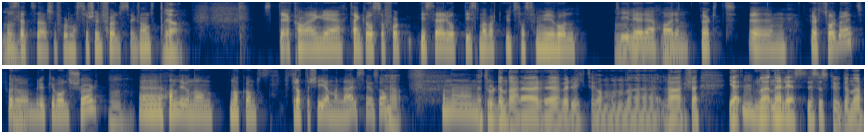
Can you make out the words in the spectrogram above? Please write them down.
Og så Mm. sitter du der, så får du masse skyldfølelse. ikke sant? Ja. Det kan være en greie. Tenker også folk, Vi ser jo at de som har vært utsatt for mye vold tidligere, har en økt, eh, økt sårbarhet for å Mm. bruke vold sjøl. Mm. Eh, handler jo noe om, noe om strategier man lærer seg og sånn. ja. Men eh, Jeg tror den der er eh, veldig viktig, hva man eh, lærer seg. Jeg, Mm. når, jeg, når jeg leste disse studiene,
